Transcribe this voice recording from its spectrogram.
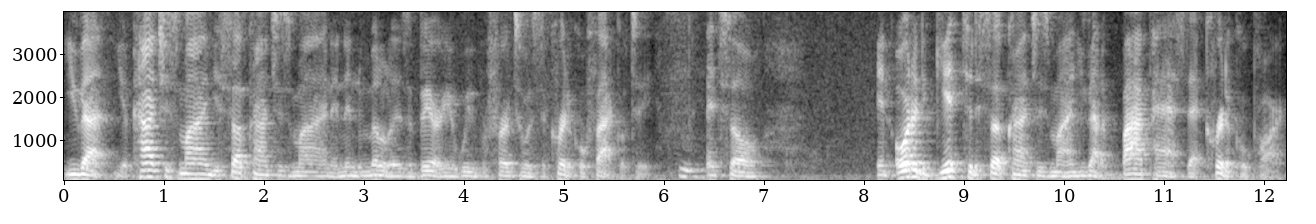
You got your conscious mind, your subconscious mind, and in the middle is a barrier we refer to as the critical faculty. And so, in order to get to the subconscious mind, you got to bypass that critical part.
